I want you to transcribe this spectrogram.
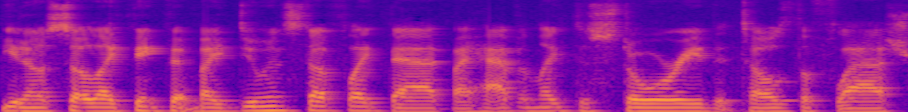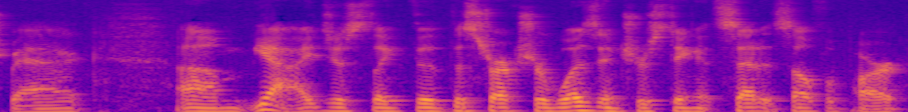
You know, so, like, think that by doing stuff like that, by having, like, the story that tells the flashback. Um, yeah, I just like the the structure was interesting. It set itself apart.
